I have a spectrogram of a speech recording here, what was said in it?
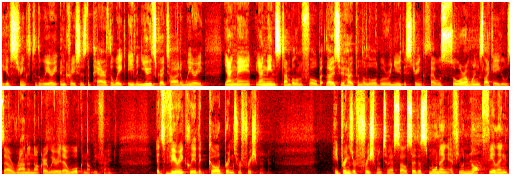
He gives strength to the weary, increases the power of the weak. Even youths grow tired and weary. Young, man, young men stumble and fall, but those who hope in the Lord will renew their strength. They will soar on wings like eagles. They will run and not grow weary. They will walk and not be faint. It's very clear that God brings refreshment. He brings refreshment to our souls. So this morning, if you're not feeling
